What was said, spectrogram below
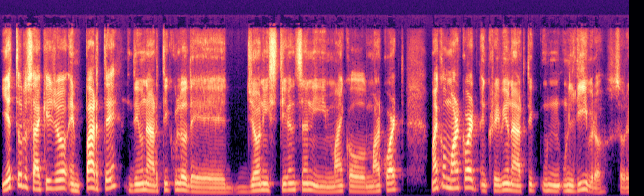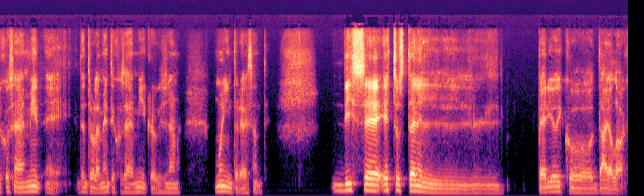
Y esto lo saqué yo en parte de un artículo de Johnny Stevenson y Michael Marquardt. Michael Marquardt escribió un, un, un libro sobre José Smith, eh, dentro de la mente de José Smith, creo que se llama. Muy interesante. Dice, esto está en el periódico Dialogue.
